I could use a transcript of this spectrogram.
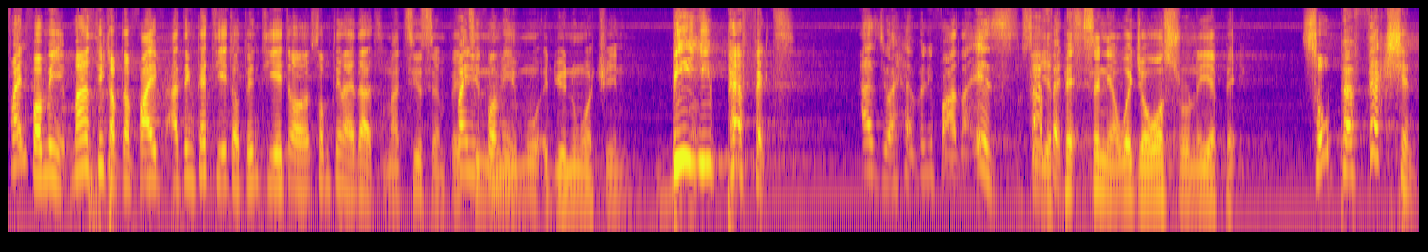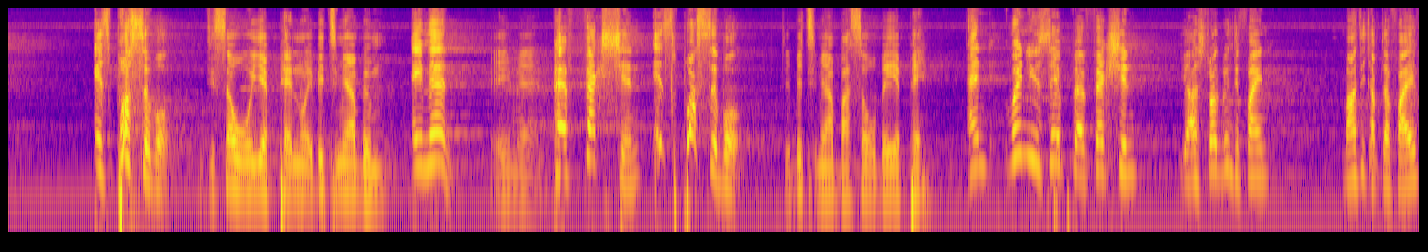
find for me Matthew chapter 5, I think 38 or 28 or something like that. matthew Find it for me. Mu aduonu wɔtwe Be ye perfect as your heavenly Father is. Perfect. sɛnea wagya wɔ soro no yɛpɛ So perfection is possible. nti sɛ woyɛ pɛ no ɛbɛtumi aba mu Amen. amen Perfection is possible. nti ɛbɛtumi aba sɛ wobɛyɛ pɛ And when you say perfection, you are struggling to find Matthew chapter 5,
